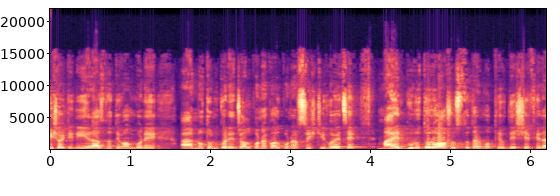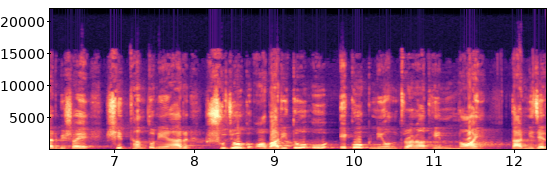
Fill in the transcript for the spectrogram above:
বিষয়টি নিয়ে রাজনৈতিক অঙ্গনে নতুন করে জল্পনা কল্পনার সৃষ্টি হয়েছে। মায়ের গুরুতর অসুস্থতার মধ্যেও দেশে ফেরার বিষয়ে সিদ্ধান্ত নেওয়ার সুযোগ অবারিত ও একক নিয়ন্ত্রণাধীন নয়। তার নিজের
